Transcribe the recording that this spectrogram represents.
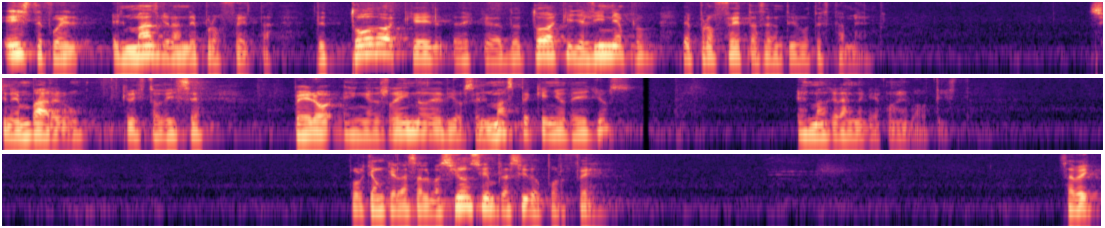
Este fue el más grande profeta de, de toda aquella línea de profetas del Antiguo Testamento. Sin embargo, Cristo dice, pero en el reino de Dios, el más pequeño de ellos es más grande que Juan el Bautista. Porque aunque la salvación siempre ha sido por fe, ¿sabe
